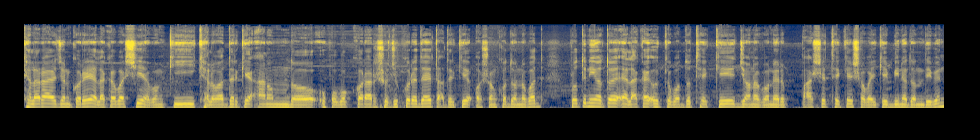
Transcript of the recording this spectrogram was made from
খেলার আয়োজন করে, এলাকাবাসী এবং কি খেলোয়াড়দেরকে আনন্দ উপভোগ করার সুযোগ করে দেয়, তাদেরকে অসংখ্য ধন্যবাদ। প্রতিনিয়ত এলাকায় ঐক্যবদ্ধ থেকে জনগণের পাশে থেকে সবাইকে বিনোদন দিবেন।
